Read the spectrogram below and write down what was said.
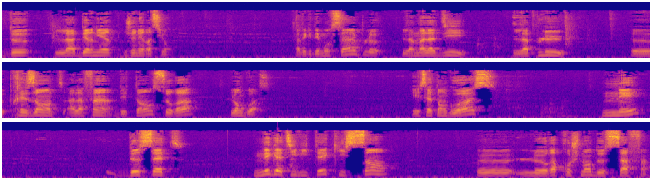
de la dernière génération. Avec des mots simples, la maladie la plus euh, présente à la fin des temps sera l'angoisse. Et cette angoisse naît de cette négativité qui sent euh, le rapprochement de sa fin.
